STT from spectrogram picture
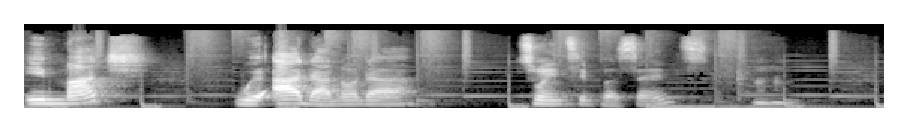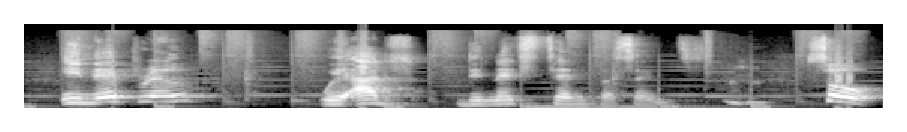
In march we add another 20%. Mm-hmm. In april we add the next 10% mm-hmm. so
